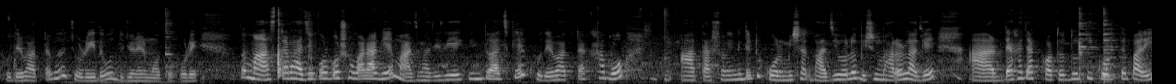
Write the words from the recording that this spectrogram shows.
খুদের ভাতটাও কিন্তু চড়িয়ে দেবো দুজনের মতো করে। তো মাছটা ভাজি করব সবার আগে। মাছ ভাজি দিয়ে কিন্তু আজকে খুদের ভাতটা খাব। আর তার সঙ্গে কিন্তু একটু কলমি শাক ভাজি হলো ভীষণ ভালো লাগে। আর দেখা যাক কতদূর কী করতে পারি।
